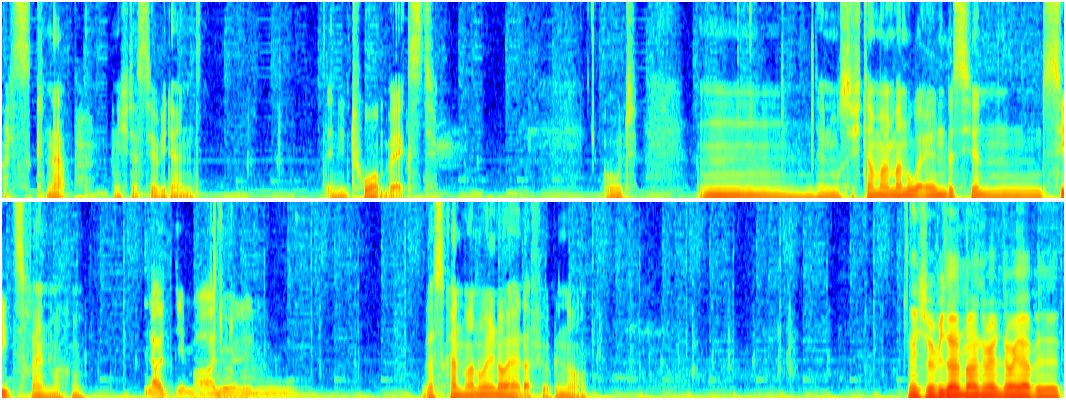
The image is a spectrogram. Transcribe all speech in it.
Das ist knapp. Nicht, dass der wieder in, in den Turm wächst. Gut. Mm, dann muss ich da mal manuell ein bisschen Seeds reinmachen. Laut dem Manuel. Das kann Manuel Neuer dafür, genau. Nicht schon wieder ein Manuel Neuer Witz.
